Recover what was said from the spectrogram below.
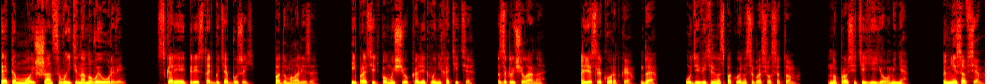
Это мой шанс выйти на новый уровень. Скорее перестать быть обузой, подумала Лиза. И просить помощи у коллег вы не хотите, заключила она. Если коротко, да. Удивительно спокойно согласился Том. Но просите ее у меня. Не совсем.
